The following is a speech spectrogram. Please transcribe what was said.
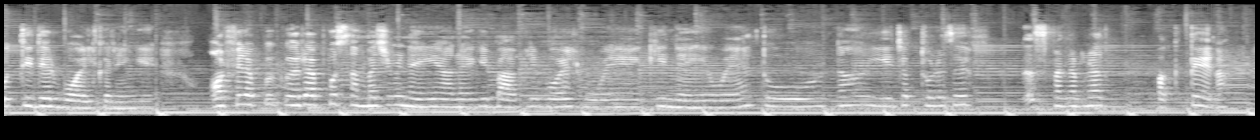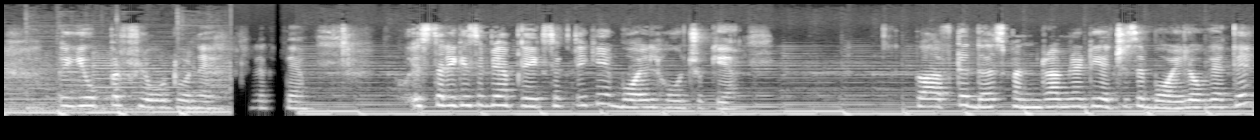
उतनी देर बॉईल करेंगे। और फिर आपको अगर आपको समझ में नहीं आ रहा है कि बाफले बॉयल हुए हैं कि नहीं हुए हैं तो ना, ये जब थोड़े से दस पंद्रह मिनट पकते हैं ना तो ये ऊपर फ्लोट होने लगते हैं। तो इस तरीके से भी आप देख सकते हैं कि ये बॉयल हो चुके हैं। तो आफ्टर 10-15 मिनट ये अच्छे से बॉयल हो गए थे,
